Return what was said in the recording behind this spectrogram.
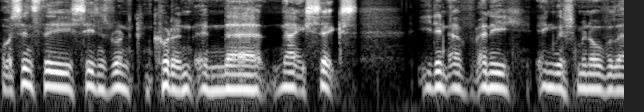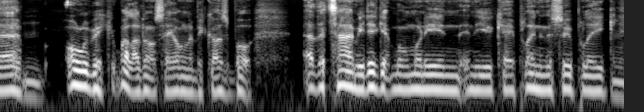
But since the season's run concurrent in uh, '96, you didn't have any Englishmen over there. Mm. Only because, well, I don't say only because, but at the time he did get more money in, in the UK playing in the Super League Mm.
